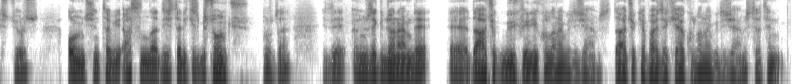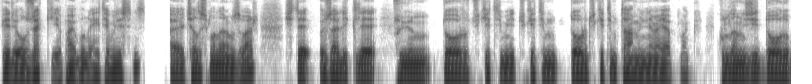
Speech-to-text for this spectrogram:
istiyoruz. Onun için tabii aslında dijital ikiz bir sonuç burada. İşte önümüzdeki dönemde e, daha çok büyük veriyi kullanabileceğimiz, daha çok yapay zeka kullanabileceğimiz, zaten veri olacak ki yapay bunu eğitebilirsiniz. E, çalışmalarımız var. İşte özellikle suyun doğru tüketimi, tüketim doğru tüketim tahminleme yapmak, kullanıcıyı doğru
